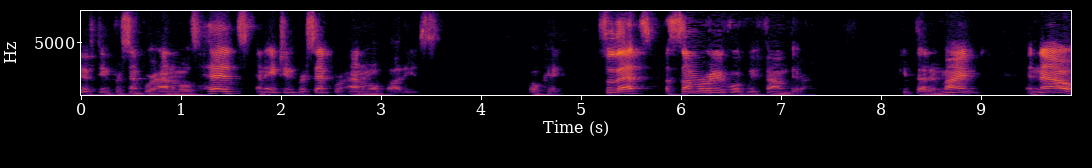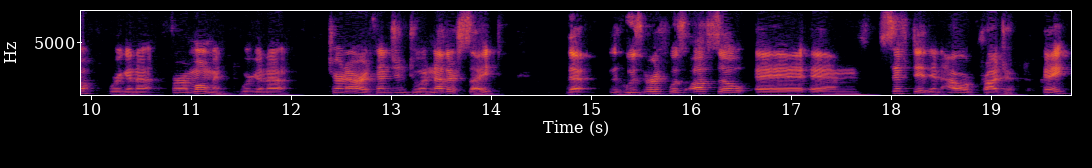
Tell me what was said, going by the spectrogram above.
15% were animals' heads and 18% were animal bodies. Okay, so that's a summary of what we found there. Keep that in mind. And now we're gonna, for a moment, we're gonna turn our attention to another site that whose earth was also uh, um, sifted in our project. Okay,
